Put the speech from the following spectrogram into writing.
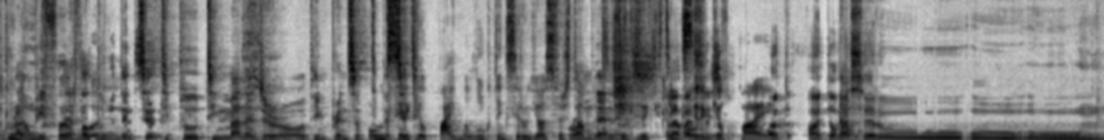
O que Brad não, Pitt, nesta altura, tem de ser tipo team manager ou team principal. Tem Tem que de ser ser aquele tipo. pai maluco, tem que ser o Jos Verstappen, tem que, tem que Calhar ser vai ser aquele pai. Ou então, ou então vai Não. ser o, o, o-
